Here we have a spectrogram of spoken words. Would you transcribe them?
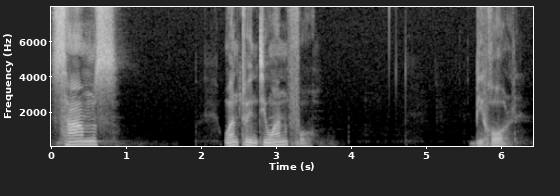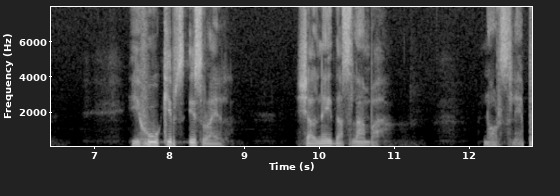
Psalms 121 4. Behold, he who keeps Israel shall neither slumber nor sleep.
